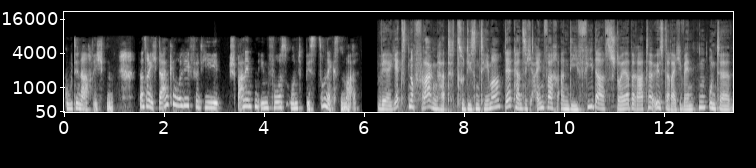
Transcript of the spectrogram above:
gute Nachrichten. Dann sage ich danke, Uli, für die spannenden Infos und bis zum nächsten Mal. Wer jetzt noch Fragen hat zu diesem Thema, der kann sich einfach an die FIDAS Steuerberater Österreich wenden unter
